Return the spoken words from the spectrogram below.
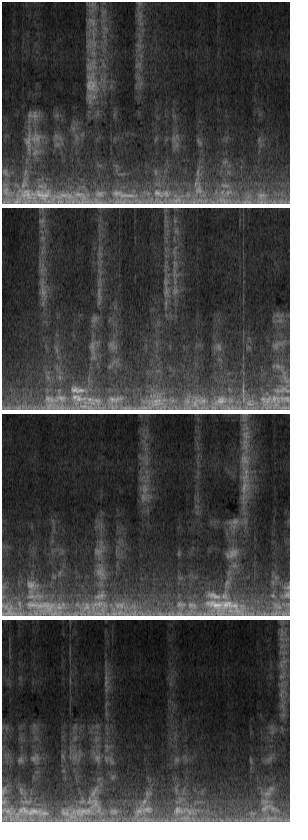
avoiding the immune system's ability to wipe them out completely. So they're always there. The immune system may be able to beat them down, but not eliminate them, and that means that there's always an ongoing immunologic war going on because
